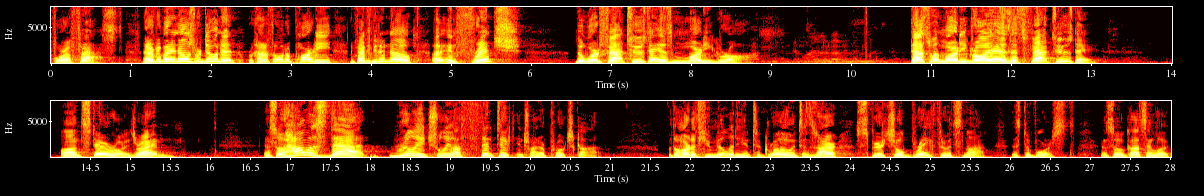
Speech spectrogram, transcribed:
for a fast. Everybody knows we're doing it. We're kind of throwing a party. In fact, if you didn't know, uh, in French, the word Fat Tuesday is Mardi Gras. That's what Mardi Gras is. It's Fat Tuesday on steroids, right? And so, how is that really truly authentic in trying to approach God? With a heart of humility and to grow and to desire spiritual breakthrough, it's not. It's divorced. And so God's saying, look,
